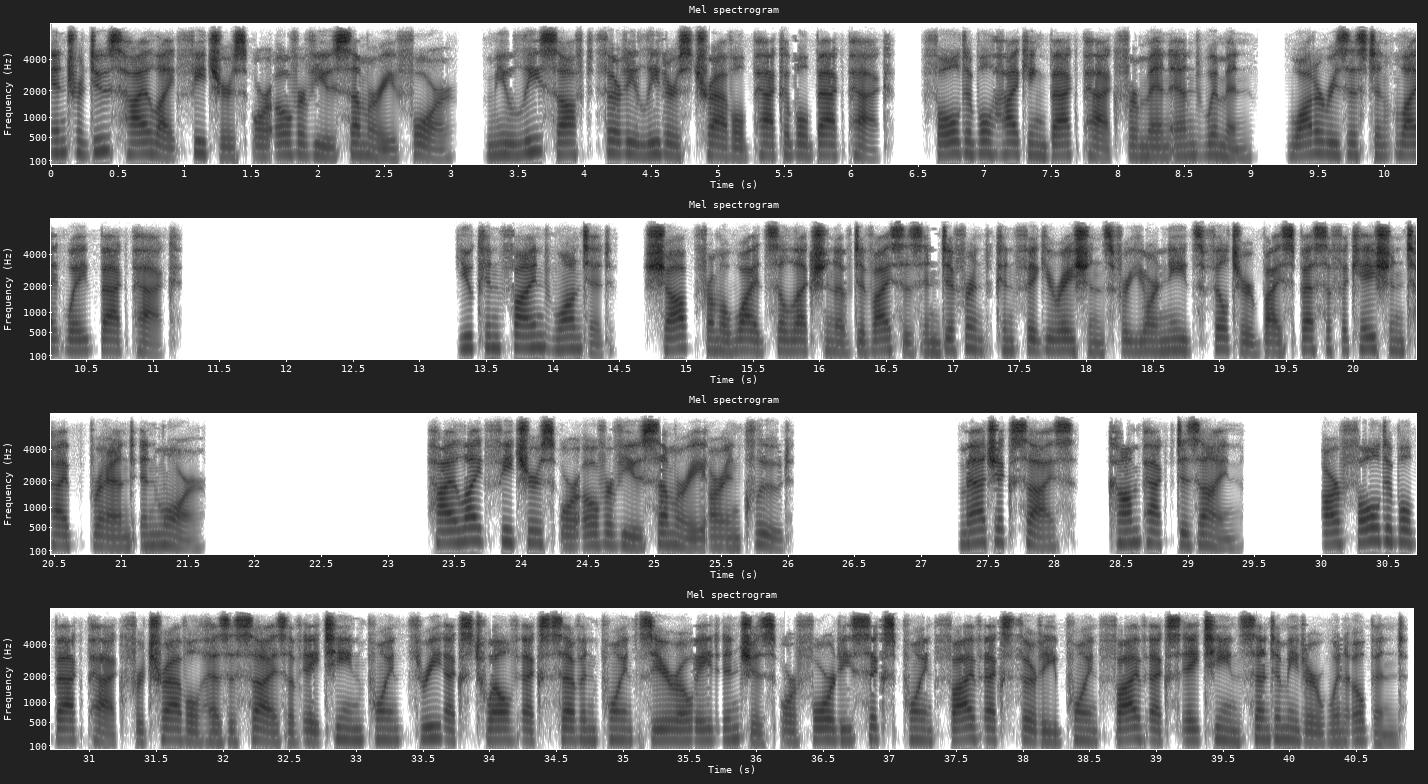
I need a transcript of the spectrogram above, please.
Introduce highlight features or overview summary for MULISOFT 30 liters travel packable backpack, foldable hiking backpack for men and women, water resistant lightweight backpack. You can find wanted, shop from a wide selection of devices in different configurations for your needs filter by specification type brand and more. Highlight features or overview summary are include Magic size, compact design. Our foldable backpack for travel has a size of 18.3 x 12 x 7.08 inches or 46.5 x 30.5 x 18 cm when opened.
